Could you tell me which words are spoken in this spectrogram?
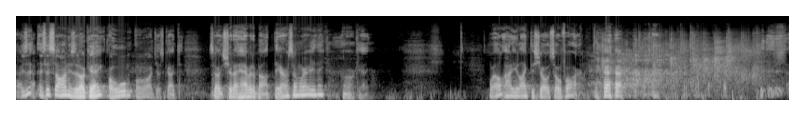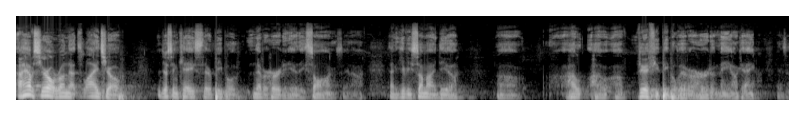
is, it, is this on? Is it okay? Oh, oh, I just got. So should I have it about there somewhere? You think? Okay. Well, how do you like the show so far? I have Cheryl run that slideshow, just in case there are people who've never heard any of these songs, you know, and to give you some idea how, how, how very few people have ever heard of me, okay? And so,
